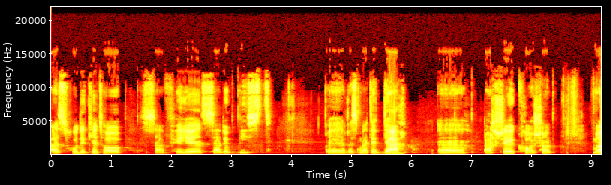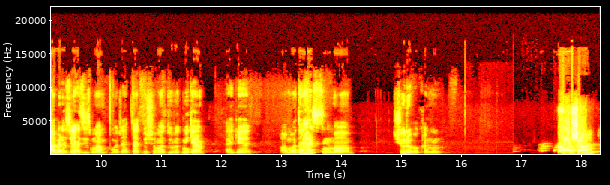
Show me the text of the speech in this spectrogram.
از خود کتاب صفحه 120 قسمت ده بخش کاشان. محمد رضا عزیز ما مجدد به شما درود میگم. اگه آماده هستین ما شروع بکنیم. کاشان.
